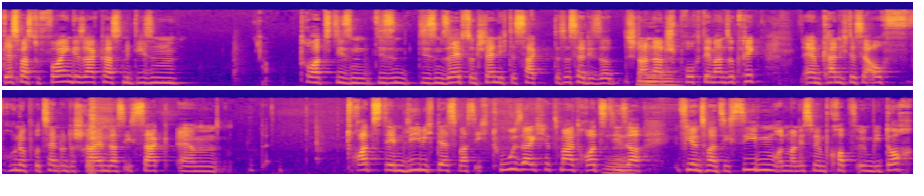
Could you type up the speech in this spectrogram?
das, was du vorhin gesagt hast, mit diesem, trotz diesem, diesem, diesem Selbst und ständig, das sagt, das ist ja dieser Standardspruch, den man so kriegt, ähm, kann ich das ja auch 100% unterschreiben, dass ich sag, ähm, trotzdem liebe ich das, was ich tue, sage ich jetzt mal, trotz dieser 24-7 und man ist mit dem Kopf irgendwie doch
